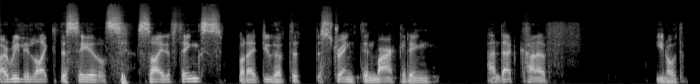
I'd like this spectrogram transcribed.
I really liked the sales side of things, but I do have the, the strength in marketing, and that kind of you know the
